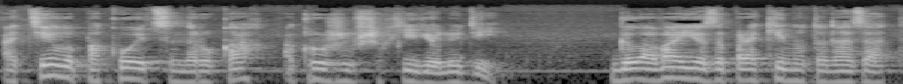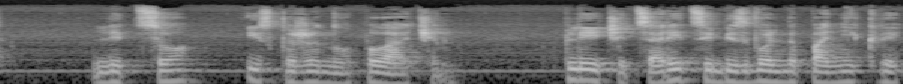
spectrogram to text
а тело покоится на руках окруживших ее людей. Голова ее запрокинута назад, лицо искажено плачем. Плечи царицы безвольно поникли,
